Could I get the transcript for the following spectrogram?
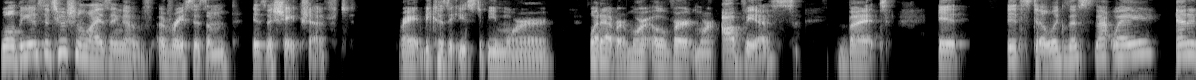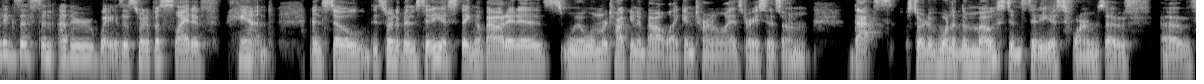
well, the institutionalizing of, of racism is a shapeshift, right? Because it used to be more, whatever, more overt, more obvious. But it it still exists that way and it exists in other ways it's sort of a sleight of hand and so the sort of insidious thing about it is when we're talking about like internalized racism that's sort of one of the most insidious forms of of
